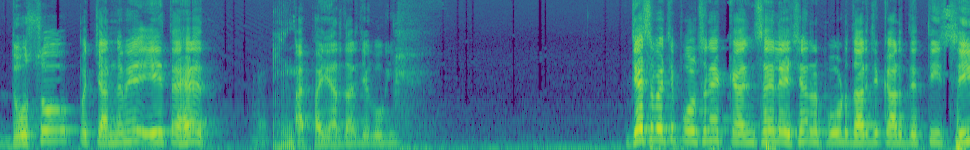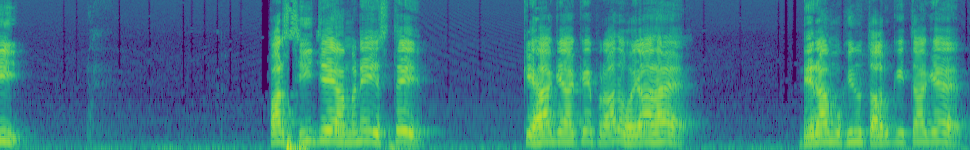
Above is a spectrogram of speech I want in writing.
295 ਏ ਤਹਿਤ ਐਫ ਆਈ ਆਰ ਦਰਜ ਹੋਊਗੀ ਜਿਸ ਵਿੱਚ ਪੁਲਿਸ ਨੇ ਕੈਂਸਲੇਸ਼ਨ ਰਿਪੋਰਟ ਦਰਜ ਕਰ ਦਿੱਤੀ ਸੀ। ਪਰ ਸੀਜੇਐਮ ਅਮਨੇ ਇਸ ਤੇ ਕਿਹਾ ਗਿਆ ਕਿ ਅਪਰਾਧ ਹੋਇਆ ਹੈ। ਡੇਰਾ ਮੁਖੀ ਨੂੰ ਤਲਬ ਕੀਤਾ ਗਿਆ ਹੈ।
